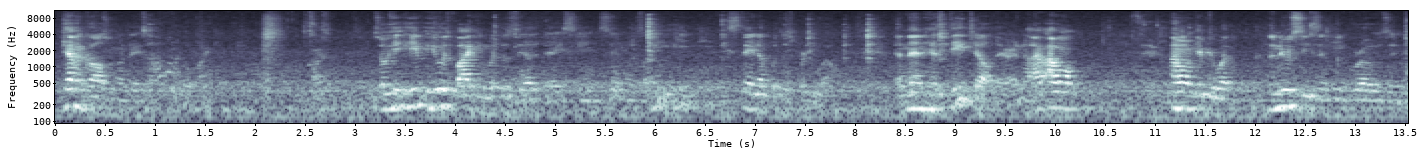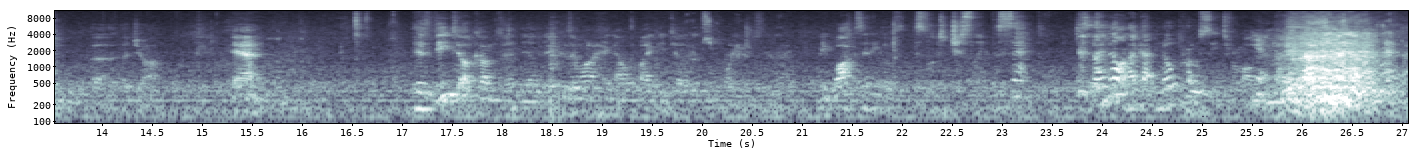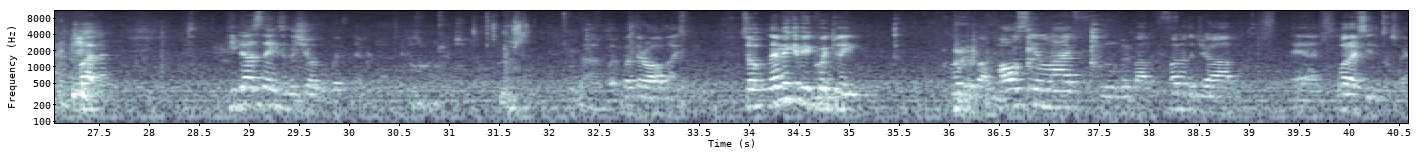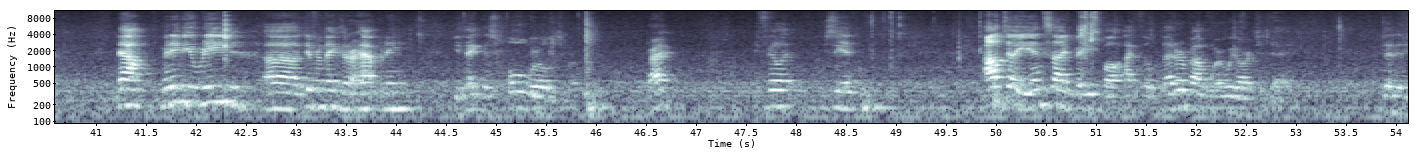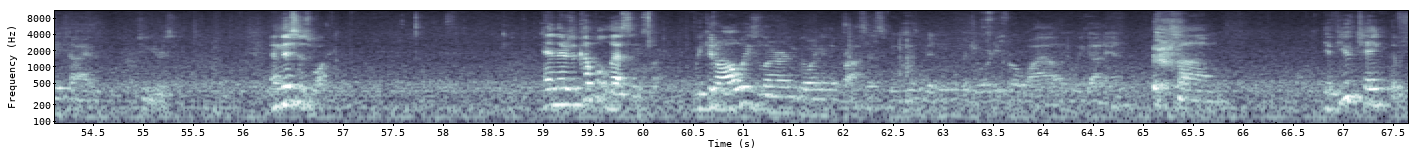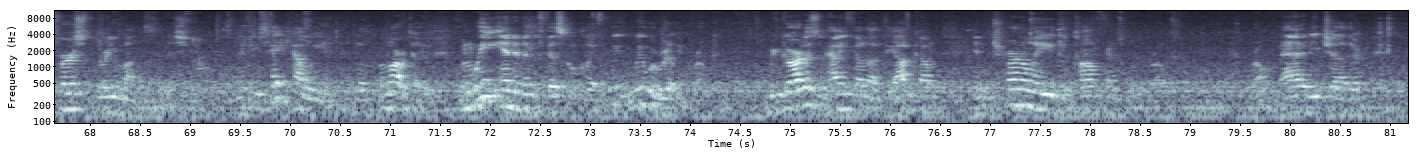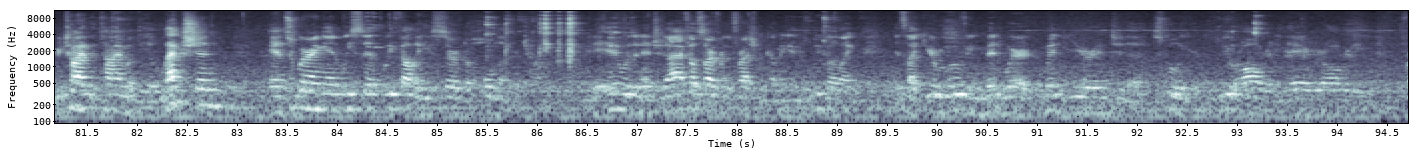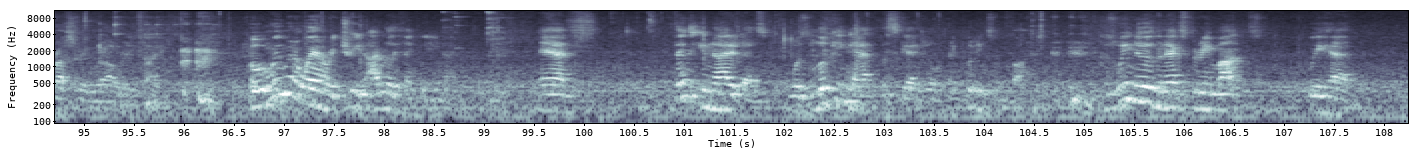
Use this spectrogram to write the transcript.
Kevin calls me one day and says, I wanna go biking. All right. So he, he, he was biking with us the other day, seeing, seeing what it's like. He, he, he stayed up with us pretty well. And then his detail there, and I, I won't, I won't give you what, the new season, he grows into uh, a job. And his detail comes in the other day, because they want to hang out with my detail, get some pointers. And he walks in, he goes, this looks just like the set. I said, I know, and I got no proceeds from all that. But he does things in the show that Whip never does. Uh, But, but they're all nice people. So let me give you quickly a little bit about policy in life, a little bit about the fun of the job, and what I see the perspective. Now, many of you read uh, different things that are happening. You think this whole world is broken, right? You feel it? You see it? I'll tell you, inside baseball, I feel better about where we are today than any time two years ago. And this is why. And there's a couple lessons learned. We can always learn going in the process. We've been in the majority for a while and we got in. Um, If you take the first three months of this year, if you take how we ended, Lamar will tell you, when we ended in the fiscal cliff, we, we were really broken. Regardless of how you felt about the outcome, internally, the conference was broken. We're all mad at each other. We tried the time of the election and swearing in, we said, we felt like he served a whole nother term. It, it was an interesting, I felt sorry for the freshmen coming in, because we felt like, it's like you're moving midway, mid-year into the school year. We were already there, we were already frustrated, we were already fighting. But when we went away on a retreat, I really think we united. And the thing that united us was looking at the schedule and putting some thought. Because we knew the next three months, we had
